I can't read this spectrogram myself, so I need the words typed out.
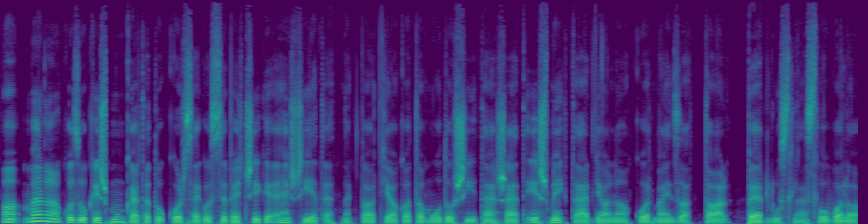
A Vállalkozók és Munkáltatók Országos Szövetsége elsietetnek tartja a kata és még tárgyalna a kormányzattal. Perlusz Lászlóval, a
